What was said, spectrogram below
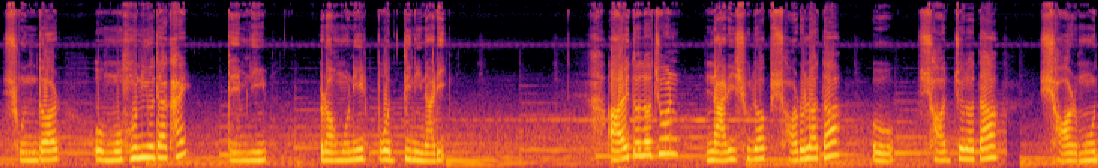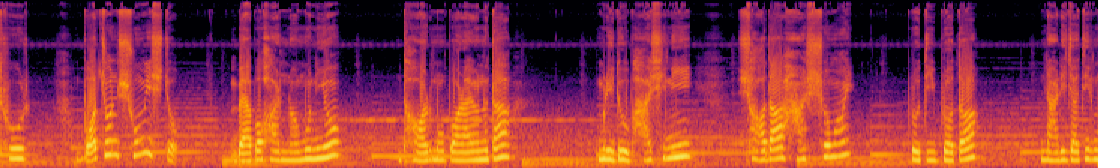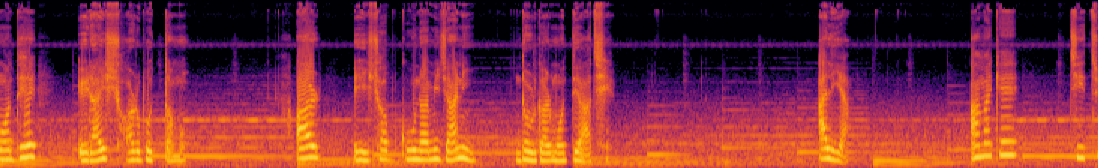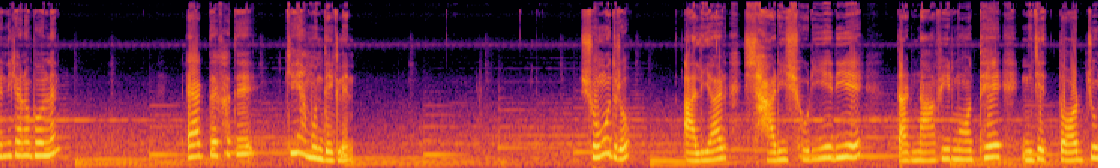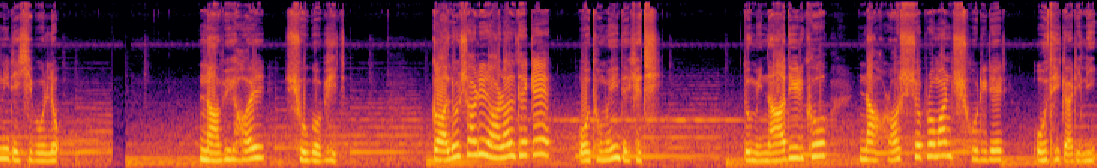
সুন্দর ও মোহনীয় দেখায়, তেমনি রমণীর পদ্মিনী নারী। আয়তলোচন নারী সুলভ সরলতা ও সজ্জলতা স্বরমধুর বচন সুমিষ্ট, ব্যবহার নমনীয়, ধর্মপরায়ণতা মৃদু ভাসিনী সদা হাস্যময়, প্রতিব্রতা, নারী জাতির মধ্যে এরাই সর্বোত্তম। আর এই সব গুণ আমি জানি দুর্গার মধ্যে আছে। আলিয়া, আমাকে চিত্রিনী কেন বললেন? এক দেখাতে কি এমন দেখলেন? সমুদ্র আলিয়ার শাড়ি সরিয়ে দিয়ে তার নাভির মধ্যে নিজের তর্জনী রেখে বলল, নাভি হয় সুগভীর। কালো শাড়ির আড়াল থেকে প্রথমেই দেখেছি। তুমি না দীর্ঘ, না হ্রস্ব প্রমাণ শরীরের অধিকারিণী।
